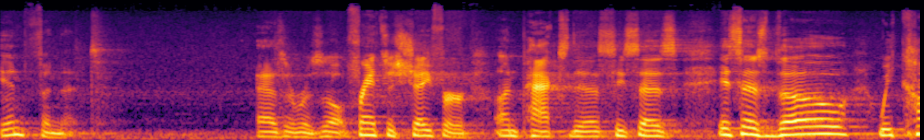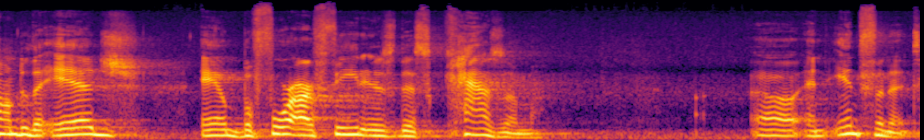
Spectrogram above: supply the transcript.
infinite as a result. Francis Schaeffer unpacks this. He says, It's as though we come to the edge and before our feet is this chasm, uh, an infinite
